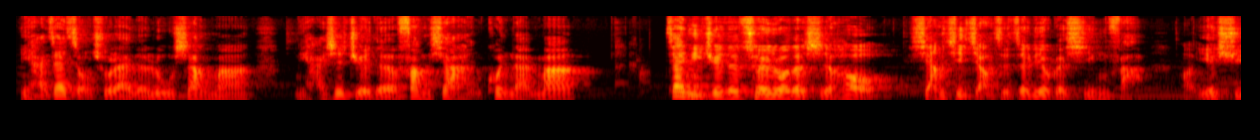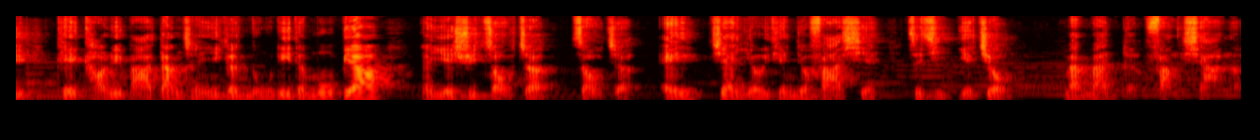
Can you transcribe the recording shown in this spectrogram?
你还在走出来的路上吗？你还是觉得放下很困难吗？在你觉得脆弱的时候，想起饺子这六个心法啊，也许可以考虑把它当成一个努力的目标。那也许走着走着，哎，这样有一天就发现自己也就慢慢的放下了。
